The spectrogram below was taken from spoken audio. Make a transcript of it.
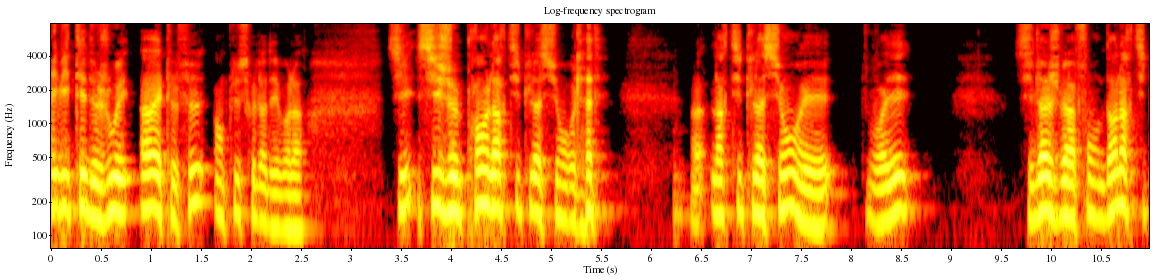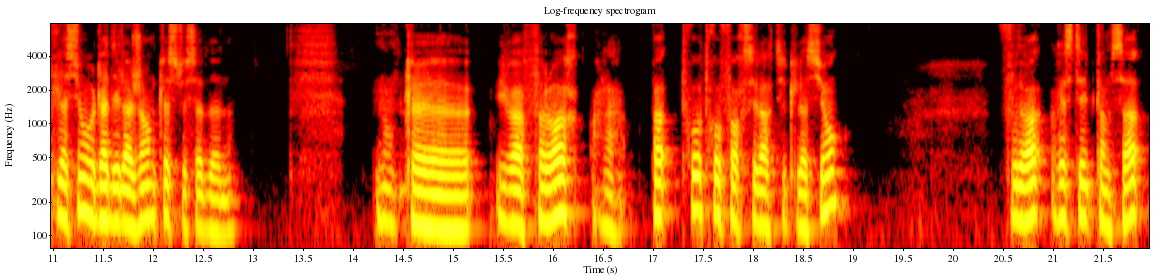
éviter de jouer avec le feu. En plus, regardez, voilà. Si, si je prends l'articulation, regardez. L'articulation est, vous voyez, si là, je vais à fond dans l'articulation, regardez la jambe, qu'est-ce que ça donne Donc, euh, il va falloir voilà, pas trop trop forcer l'articulation. Faudra rester comme ça.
